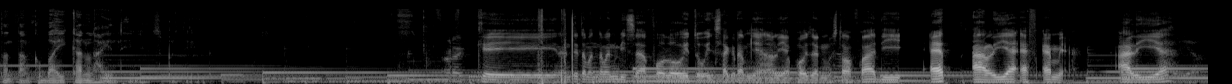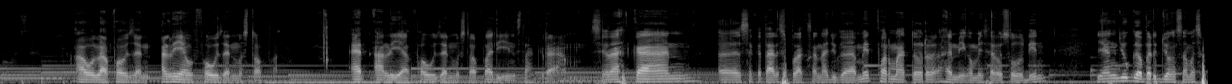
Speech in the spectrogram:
tentang kebaikan lah intinya seperti itu. Oke, nanti teman-teman bisa follow itu Instagramnya Alia Fauzan Mustafa di @aliafm ya. Alia Aula Fauzan Alia Fauzan Mustafa at Alia Fauzan Mustafa di Instagram. Silahkan eh, sekretaris pelaksana juga Mid Formatur Hami Komisar Usuluddin yang juga berjuang sama 10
